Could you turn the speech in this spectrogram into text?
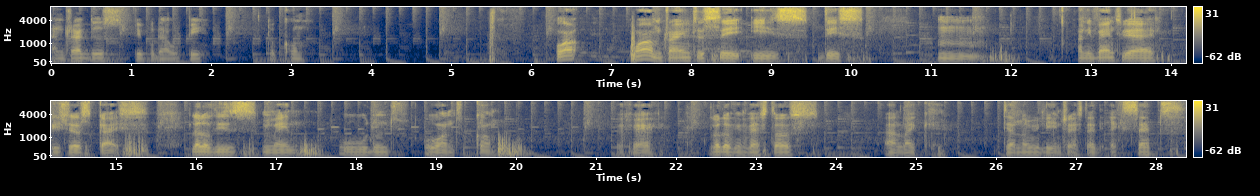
and drag those people that will pay to come. What what I'm trying to say is this um, an event where it's just guys. A lot of these men who wouldn't want to come. Okay. A lot of investors are like they are not really interested except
